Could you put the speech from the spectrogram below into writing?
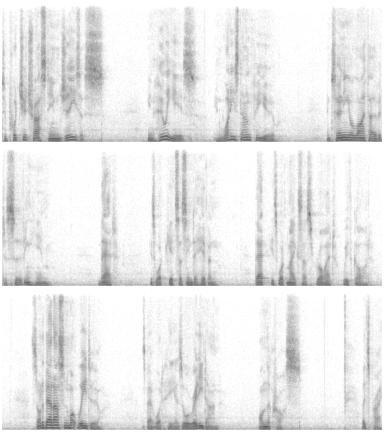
to put your trust in Jesus, in who He is, in what He's done for you, and turning your life over to serving Him, that is what gets us into heaven. That is what makes us right with God. It's not about us and what we do, it's about what He has already done on the cross. Let's pray.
